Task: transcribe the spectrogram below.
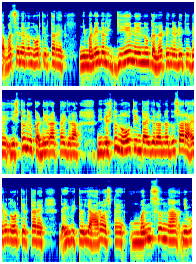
ಸಮಸ್ಯೆನೆಲ್ಲ ನೋಡ್ತಿರ್ತಾರೆ. ನಿಮ್ಮ ಮನೆಯಲ್ಲಿ ಏನೇನು ಗಲಾಟೆ ನಡೀತಿದೆ, ಎಷ್ಟು ನೀವು ಕಣ್ಣೀರಾಗ್ತಾ ಇದ್ದೀರಾ? ನೀವು ಎಷ್ಟು ನೋವು ತಿಂತಾ ಇದ್ದೀರಾ ಅನ್ನೋದು ಸರ್ ರಾಯರು ನೋಡ್ತಿರ್ತಾರೆ. ದಯವಿಟ್ಟು ಯಾರೂ ಅಷ್ಟೇ ಮನಸ್ಸನ್ನು ನೀವು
